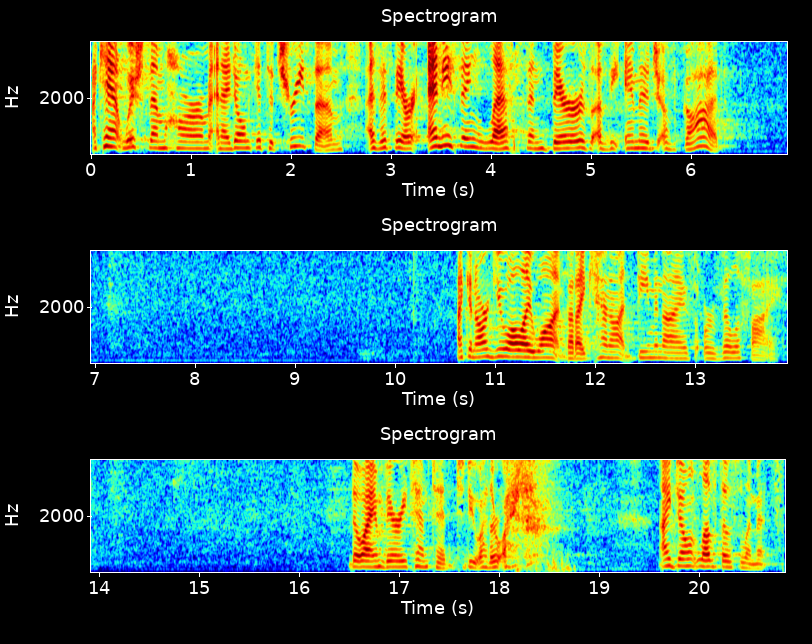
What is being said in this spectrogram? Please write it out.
I can't wish them harm, and I don't get to treat them as if they are anything less than bearers of the image of God. I can argue all I want, but I cannot demonize or vilify. though I am very tempted to do otherwise. I don't love those limits.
